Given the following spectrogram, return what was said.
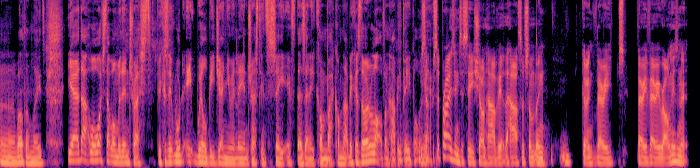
Uh, well done, Leeds. Yeah, that we'll watch that one with interest because it would it will be genuinely interesting to see if there's any comeback on that because there are a lot of unhappy people. with it. Surprising to see Shaun Harvey at the heart of something going very, very, very wrong, isn't it?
